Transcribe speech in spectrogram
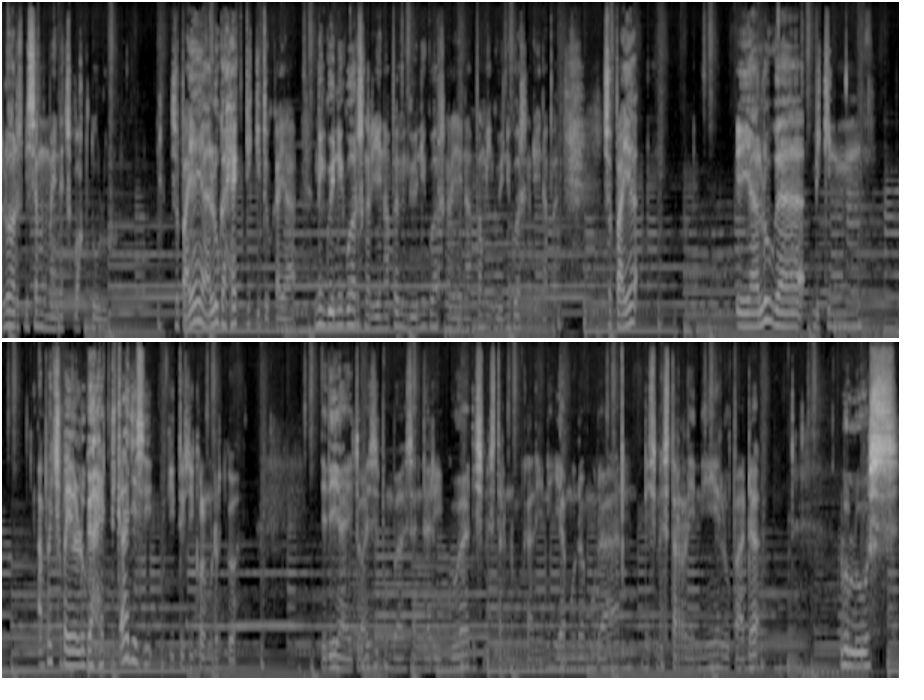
lu harus bisa memanage waktu lu. Supaya ya lu gak hektik gitu kayak minggu ini gue harus ngerjain apa minggu ini gue harus ngerjain apa minggu ini gue harus ngerjain apa. Supaya ya lu gak bikin apa supaya lu gak hektik aja sih gitu sih kalau menurut gue jadi ya itu aja sih pembahasan dari gue di semester 6 kali ini. Ya mudah-mudahan di semester ini lu pada lulus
